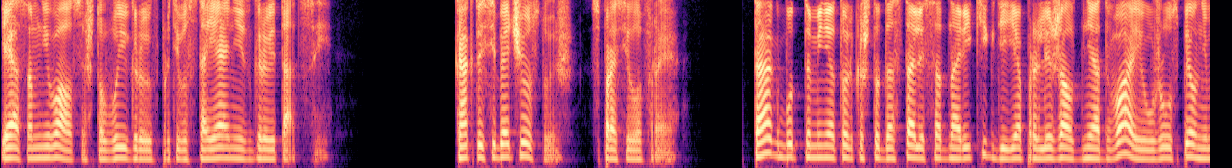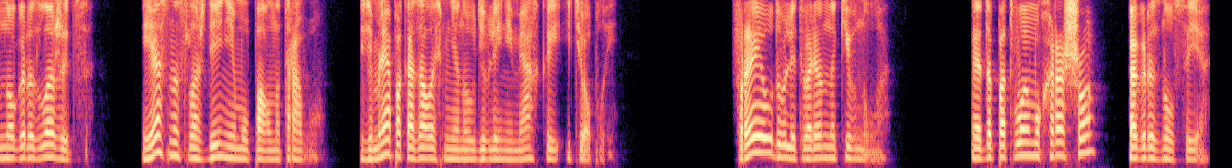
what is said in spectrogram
Я сомневался, что выиграю в противостоянии с гравитацией. «Как ты себя чувствуешь?» — спросила Фрея. Так, будто меня только что достали с дна реки, где я пролежал дня два и уже успел немного разложиться. Я с наслаждением упал на траву. Земля показалась мне на удивление мягкой и теплой. Фрея удовлетворенно кивнула. «Это, по-твоему, хорошо?» — огрызнулся я.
